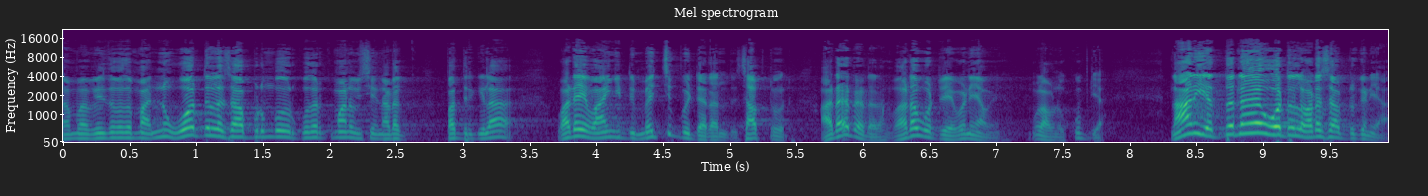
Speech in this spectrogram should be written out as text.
நம்ம விதவிதமா இன்னும் ஹோட்டலில் சாப்பிடும்போது ஒரு குதர்க்கமான விஷயம் நடக்கும். பார்த்துருக்கீங்களா? வடையை வாங்கிட்டு மெச்சு போயிட்டார் அந்த சாப்பிட்டவர். அடடா வடை ஓட்டுற எவனே அவன்? உங்களை அவனை கூப்பிட்டியா? நானும் எத்தனை ஹோட்டலில் வடை சாப்பிட்டுருக்கேனியா.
